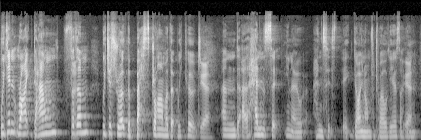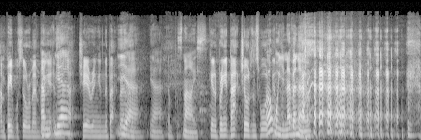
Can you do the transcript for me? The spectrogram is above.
we didn't write down for them. We just wrote the best drama that we could. Yeah. And uh, hence it, you know, hence it's it going on for twelve years. I yeah, think. and people still remembering Um, it and yeah. uh, cheering in the background. Yeah, yeah, it's nice. Going to bring it back, Children's Ward. Oh well, you never know.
